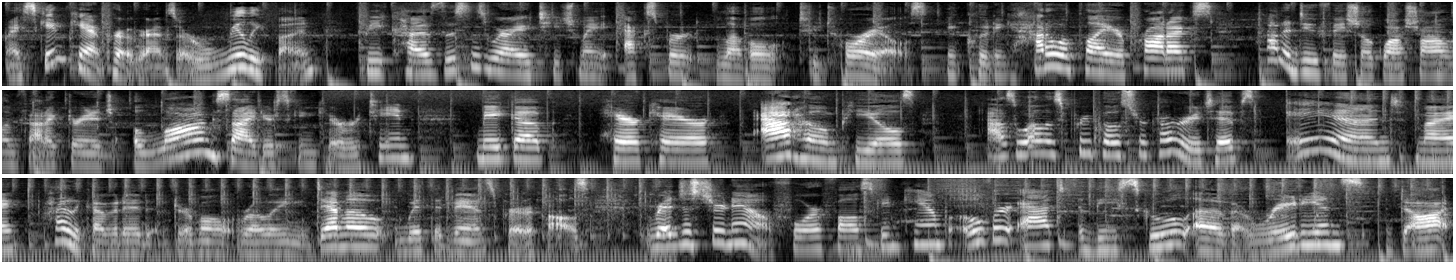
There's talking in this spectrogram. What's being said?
My skin camp programs are really fun because this is where I teach my expert level tutorials, including how to apply your products, how to do facial gua sha lymphatic drainage alongside your skincare routine, makeup, hair care, at home peels, as well as pre post recovery tips and my highly coveted dermal rolling demo with advanced protocols. Register now for Fall Skin Camp over at theschoolofradiance.com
